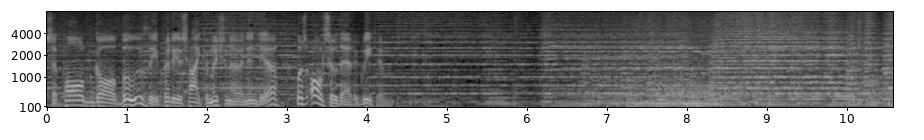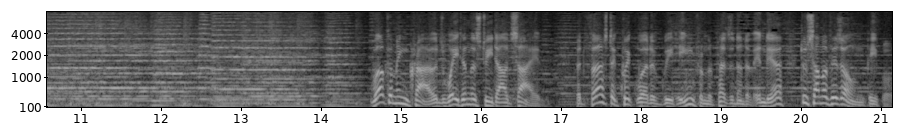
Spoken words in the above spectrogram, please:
Sir Paul Gore Booth, the British High Commissioner in India, was also there to greet him. Welcoming crowds wait in the street outside. But first, a quick word of greeting from the President of India to some of his own people.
